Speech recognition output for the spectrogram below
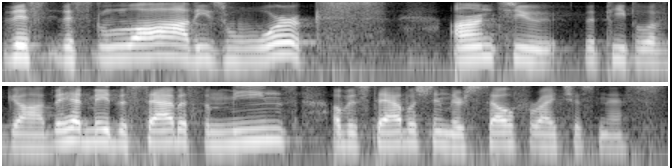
this, this law, these works, onto the people of God. They had made the Sabbath the means of establishing their self righteousness.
